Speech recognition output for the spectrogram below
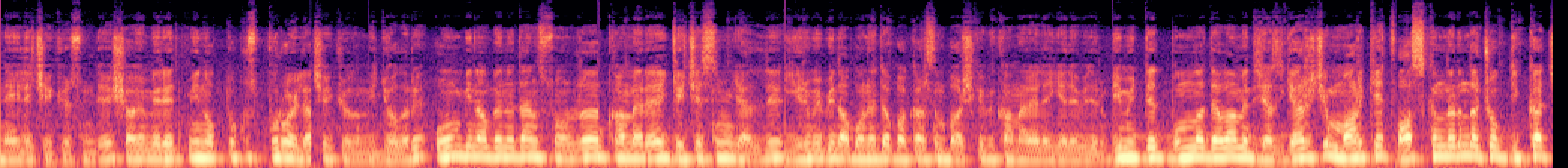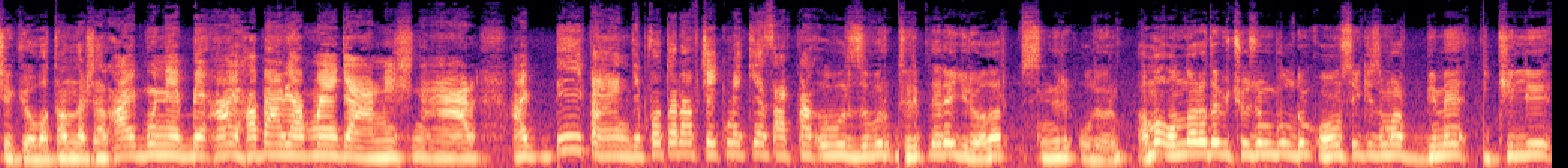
neyle çekiyorsun diye. Xiaomi Redmi Note 9 Pro ile çekiyordum videoları. 10.000 aboneden sonra bu kameraya geçesim geldi. 20.000 abonede bakarsın başka bir kamerayla gelebilirim. Bir müddet bununla devam edeceğiz. Gerçi market baskınlarında çok dikkat çekiyor vatandaşlar. Ay bu ne be ay haber yapmaya gelmişler. Ay beyefendi fotoğraf çekmek yasaktan ıvır zıvır triplere giriyorlar. Sinir oluyorum. Ama onlara da bir çözüm buldum. 18 Mart BİM'e ikili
